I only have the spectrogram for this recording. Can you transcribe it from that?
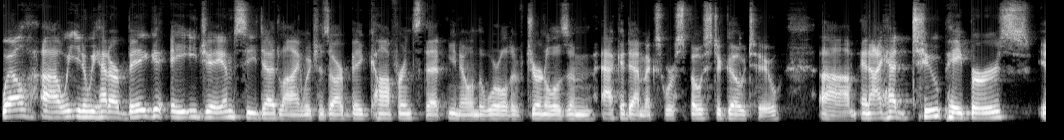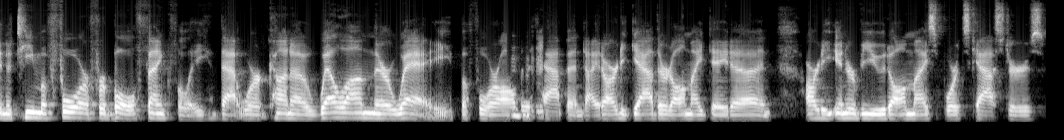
Well, uh, we you know we had our big AEJMC deadline, which is our big conference that you know in the world of journalism academics we're supposed to go to, um, and I had two papers in a team of four for both, thankfully, that were kind of well on their way before all this mm-hmm. happened. I had already gathered all my data and already interviewed all my sportscasters,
